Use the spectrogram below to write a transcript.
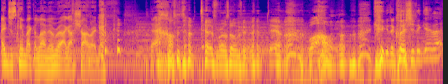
I just came back alive. Remember, I got shot right now. Damn, I'm dead for a little bit, man. Damn. Wow. Can you get the question again, man?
